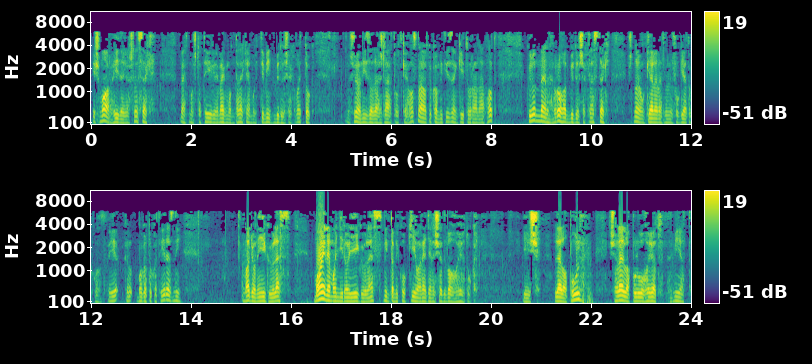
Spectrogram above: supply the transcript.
és marha ideges leszek, mert most a tévé megmondta nekem, hogy ti mind büdösek vagytok, és olyan izzadáslátót kell használhatok, ami 12 óránál hat, különben rohadt büdösek lesztek, és nagyon kellemetlenül fogjátok magatokat érezni, nagyon égő lesz, majdnem annyira égő lesz, mint amikor ki van egyenesedve a hajatok. És lelapul, és a lelapuló hajat miatt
